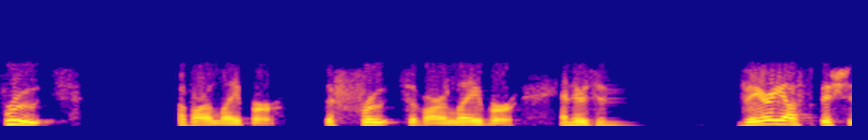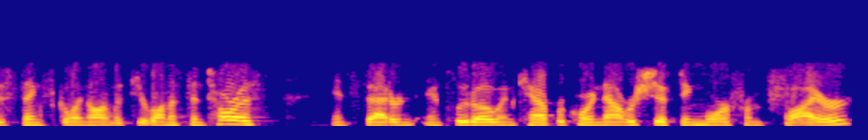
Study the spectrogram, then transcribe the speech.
fruits of our labor, the fruits of our labor. And there's very auspicious things going on with Uranus and Taurus and Saturn and Pluto and Capricorn. Now we're shifting more from fire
